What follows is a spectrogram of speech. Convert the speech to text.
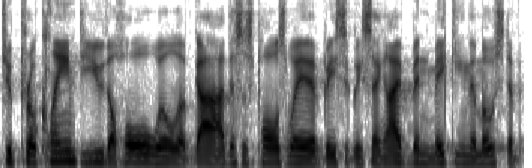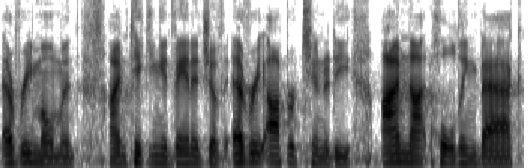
to proclaim to you the whole will of God. This is Paul's way of basically saying, I've been making the most of every moment. I'm taking advantage of every opportunity. I'm not holding back.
